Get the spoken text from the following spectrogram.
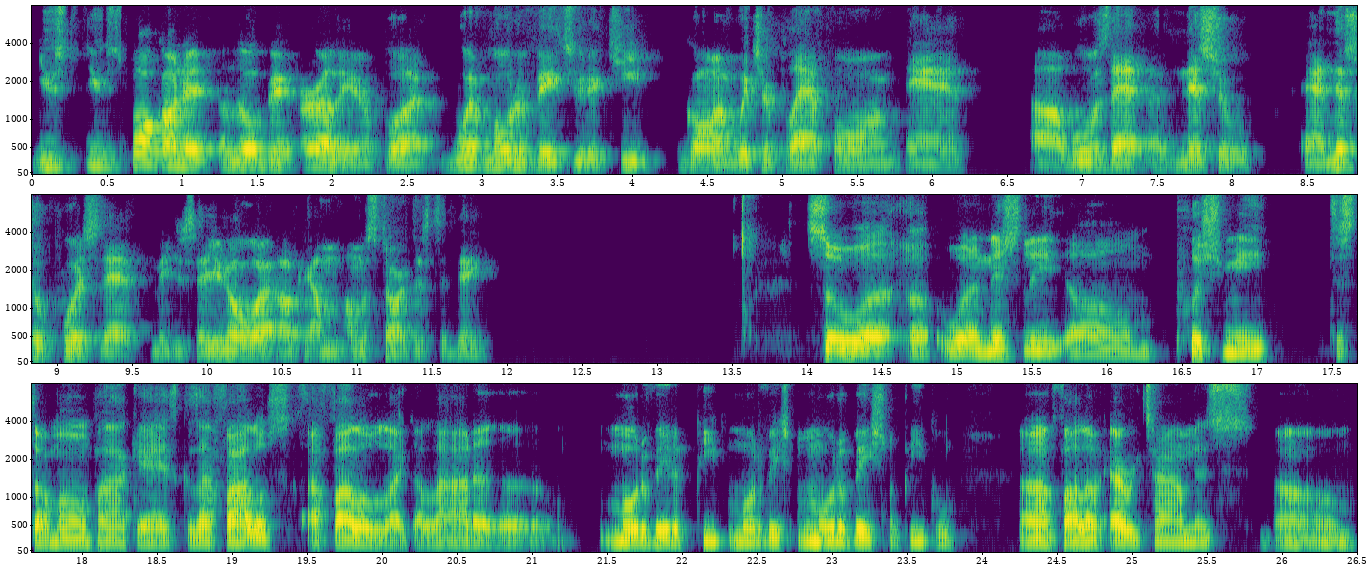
you you spoke on it a little bit earlier, but what motivates you to keep going with your platform, and uh, what was that initial initial push that made you say, you know what, okay, I'm, I'm gonna start this today? So, uh, uh, what initially um, pushed me to start my own podcast because I follow I follow like a lot of uh, motivated people, motivation motivational people. Uh, follow Eric Thomas. Um,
